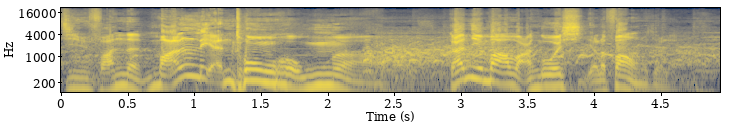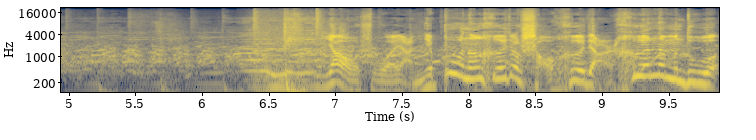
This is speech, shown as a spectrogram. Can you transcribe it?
金凡的满脸通红啊，赶紧把碗给我洗了，放回去了。要说呀，你不能喝就少喝点，喝那么多，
